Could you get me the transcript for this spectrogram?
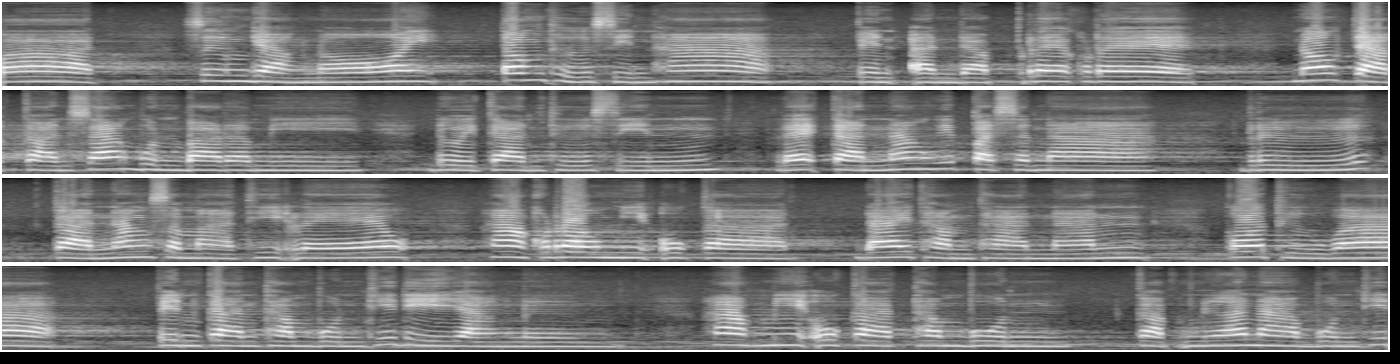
วาสซึ่งอย่างน้อยต้องถือศีลห้าเป็นอันดับแรกๆ นอกจากการสร้างบุญบารมี โดยการถือศีลและการนั่งวิปัสสนา หรือการนั่งสมาธิแล้ว หากเรามีโอกาสได้ทำทานนั้น ก็ถือว่าเป็นการทำบุญที่ดีอย่างหนึ่ง หากมีโอกาสทำบุญ กับเนื้อนาบุญที่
